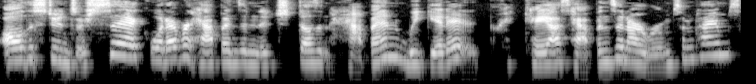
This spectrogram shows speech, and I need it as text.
all the students are sick, whatever happens, and it just doesn't happen. We get it. Chaos happens in our room sometimes,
